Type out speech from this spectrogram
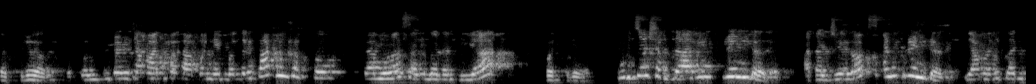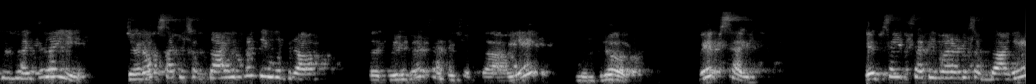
पत्र. कम्प्युटरच्या मार्फत आपण हे पत्र पाठवू शकतो. त्यामुळं संगणकीय पत्र. पुढचा शब्द आहे प्रिंटर आता झेरॉक्स आणि प्रिंटर यामध्ये कन्फ्युज व्हायचं नाहीये. झेरॉक्ससाठी शब्द आहे प्रतिमुद्रा. तर प्रिंटरसाठी शब्द आहे मुद्रक. वेबसाईट. वेबसाईटसाठी मराठी शब्द आहे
